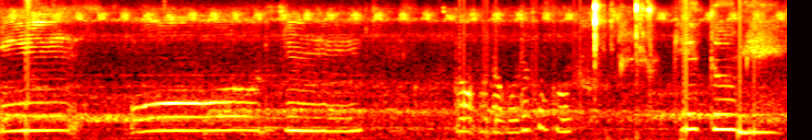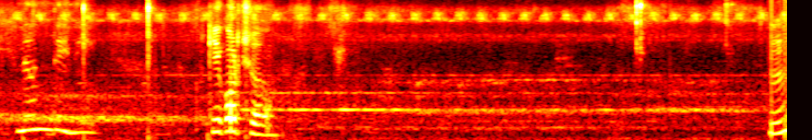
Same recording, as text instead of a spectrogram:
ডি ও জি কে তুমি নন্দিনী কি করছ? হুম?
